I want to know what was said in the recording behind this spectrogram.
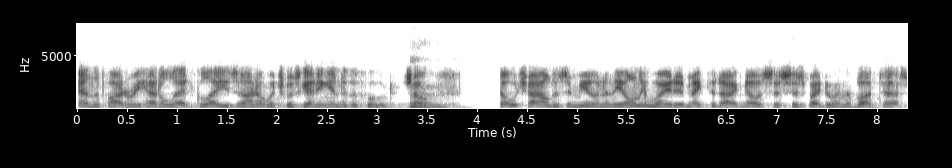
And the pottery had a lead glaze on it, which was getting into the food. So Mm. no child is immune, and the only way to make the diagnosis is by doing the blood test.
